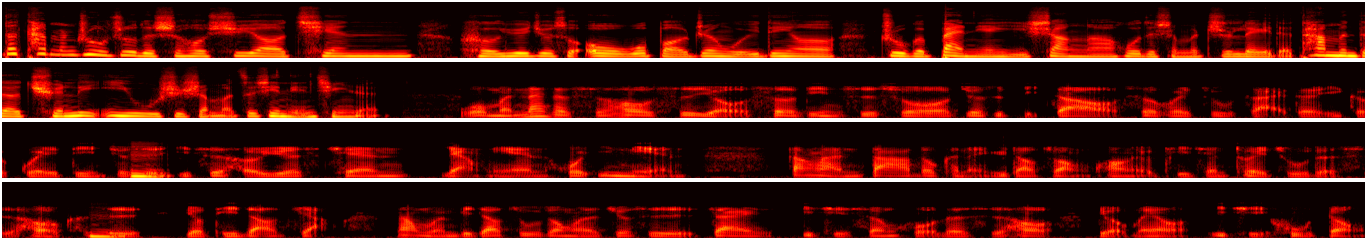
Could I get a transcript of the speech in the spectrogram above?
那他们入住的时候需要签合约，就说哦，我保证我一定要住个半年以上啊，或者什么之类的。他们的权利义务是什么？这些年轻人，我们那个时候是有设定，是说就是比较社会住宅的一个规定，就是一次合约签两年或一年。当然，大家都可能遇到状况，有提前退出的时候，可是有提早讲。那我们比较注重的就是在一起生活的时候有没有一起互动，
